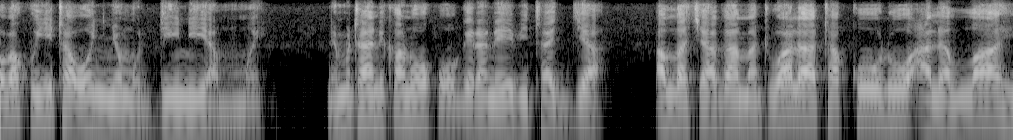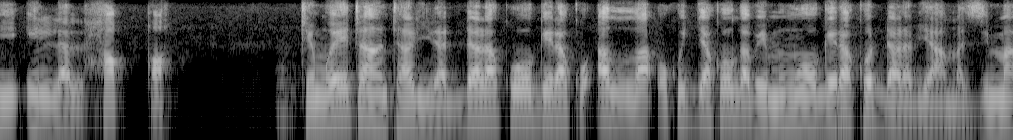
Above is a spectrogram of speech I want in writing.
oba kuyitawo nnyo mu ddiini yammwe. Ne mutandika n'okwogera n'ebitajja. Allah kyagamba nti wala taqulu ala llahi illa alhaqa temwetantalira ddala kwogera ku allah okugjako nga bwe mumwogerako ddala bya mazima.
